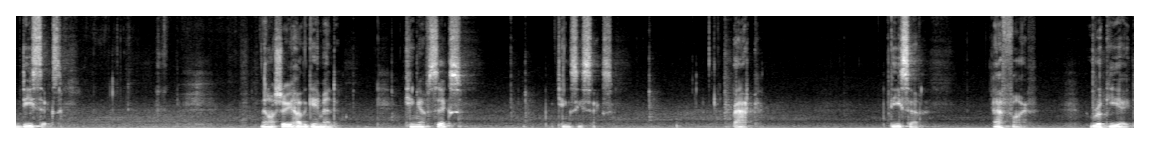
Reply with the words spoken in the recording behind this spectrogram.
d6. Then I'll show you how the game ended. King f6, king c6. Back. d7, f5, rook e8.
